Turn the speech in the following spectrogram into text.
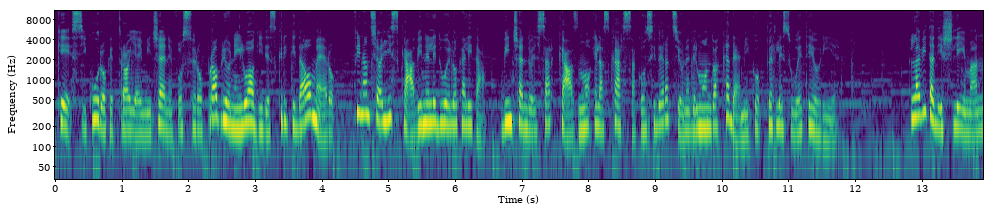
che, sicuro che Troia e Micene fossero proprio nei luoghi descritti da Omero, finanziò gli scavi nelle due località, vincendo il sarcasmo e la scarsa considerazione del mondo accademico per le sue teorie. La vita di Schliemann,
